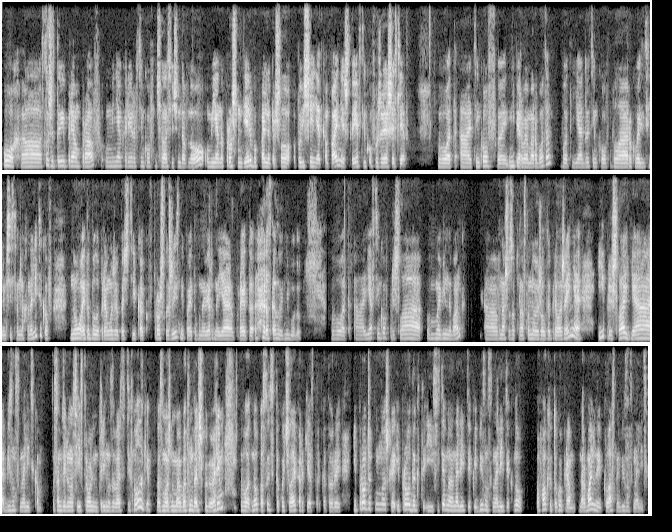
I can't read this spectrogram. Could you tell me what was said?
Ох, а, слушай, ты прям прав. У меня карьера в Тинькофф началась очень давно. У меня на прошлом неделе буквально пришло оповещение от компании, что я в Тинькофф уже 6 лет. Вот. А Тинькофф э, не первая моя работа. Вот я до Тинькофф была руководителем системных аналитиков, но это было прям уже почти как в прошлой жизни, поэтому, наверное, я про это рассказывать не буду. Вот. А я в Тинькофф пришла в мобильный банк, в наше, собственно, основное желтое приложение, и пришла я бизнес-аналитиком. На самом деле у нас есть роль внутри, называется технологи, возможно, мы об этом дальше поговорим, вот, но, по сути, такой человек-оркестр, который и проект немножко, и продукт, и системный аналитик, и бизнес-аналитик, ну, по факту такой прям нормальный, классный бизнес-аналитик.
